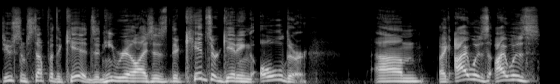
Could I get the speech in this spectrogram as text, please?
do some stuff with the kids, and he realizes the kids are getting older. Um, like I was, I was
